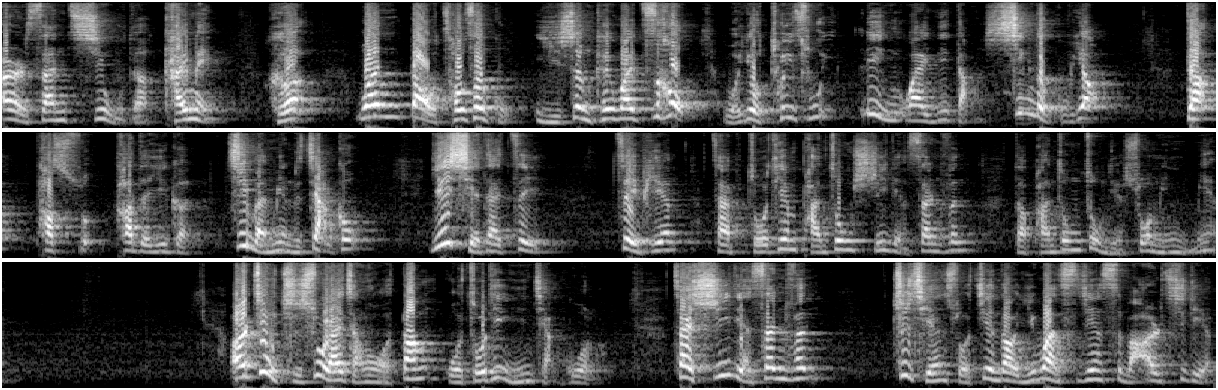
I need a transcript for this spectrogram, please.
二三七五的凯美和弯道超车股以盛 KY 之后，我又推出另外一档新的股票的，它说它的一个基本面的架构也写在这这篇在昨天盘中十一点三十分的盘中重点说明里面。而就指数来讲呢，我当我昨天已经讲过了，在十一点三十分之前所见到一万四千四百二十七点，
